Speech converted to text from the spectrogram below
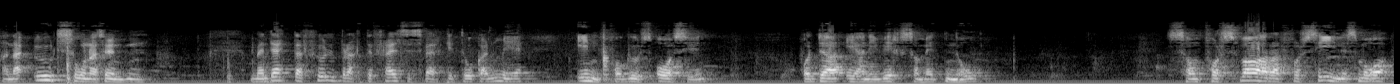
Han har utsona synden. Men dette fullbrakte frelsesverket tok han med innenfor Guds åsyn, og der er han i virksomhet nå. Som forsvarer for sine små,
